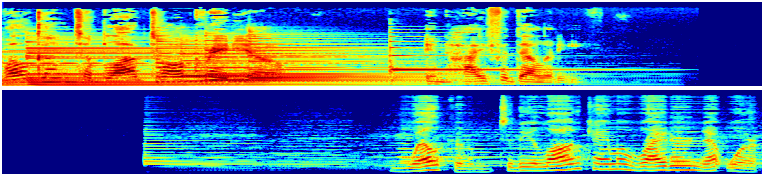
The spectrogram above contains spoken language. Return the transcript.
Welcome to Blog Talk Radio in high fidelity. Welcome to the Along Came a Writer Network.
